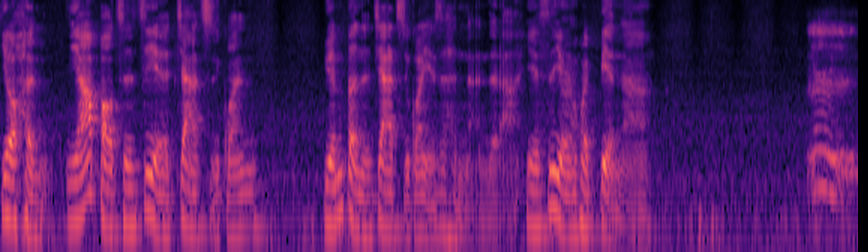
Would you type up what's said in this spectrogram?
又很你要保持自己的价值观，原本的价值观也是很难的啦，也是有人会变啊。嗯，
